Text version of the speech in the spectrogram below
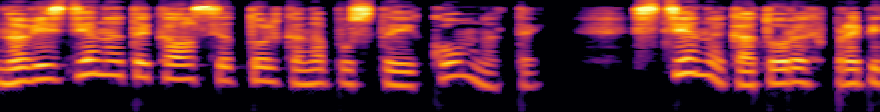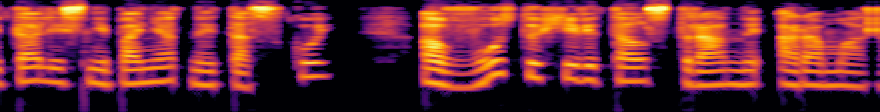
но везде натыкался только на пустые комнаты, стены которых пропитались непонятной тоской, а в воздухе витал странный аромат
